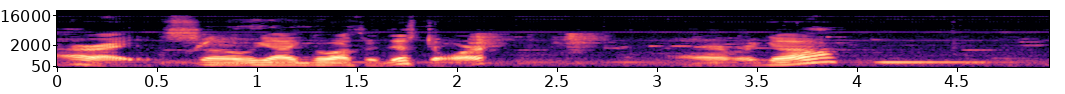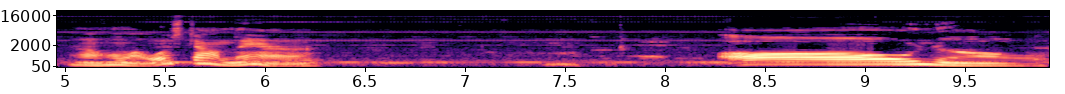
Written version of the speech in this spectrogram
Alright, so we gotta go out through this door. There we go. Now hold on, what's down there? Oh no.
